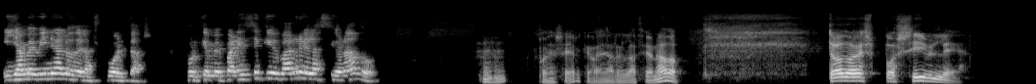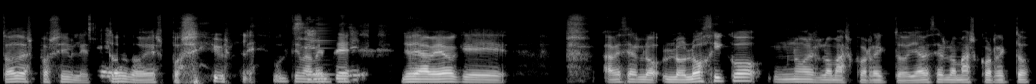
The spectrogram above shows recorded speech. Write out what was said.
y ya me vine a lo de las puertas, porque me parece que va relacionado. Puede ser que vaya relacionado. Todo es posible. Todo es posible, todo es posible. Últimamente yo ya veo que a veces lo, lógico no es lo más correcto y a veces lo más correcto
